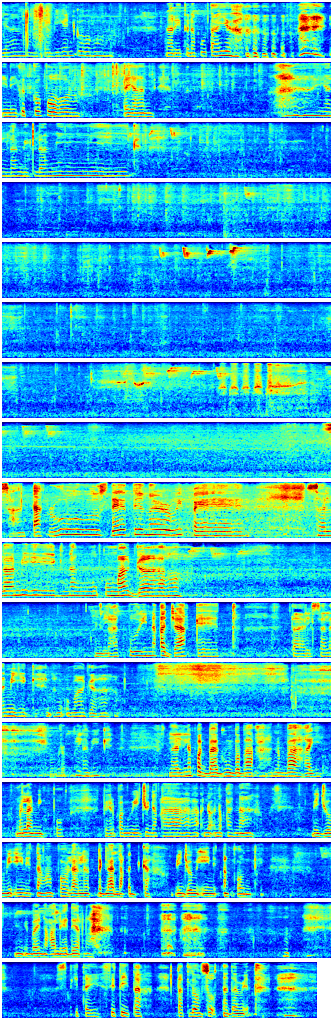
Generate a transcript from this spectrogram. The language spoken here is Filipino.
Yan, mga kaibigan ko. Narito na po tayo. Inikot ko po. Ayan. Ayan, lamig-lamig. Santa Cruz de Tenerife sa lamig ng umaga. Ang lahat po ay naka-jacket dahil sa lamig ng umaga. Sobrang lamig. Lalo na pag bagong baba ka ng bahay, malamig po. Pero pag medyo naka ano-ano ka na, Medyo umiinit naman po, lalo naglalakad ka. Medyo umiinit ng konti. Yung iba ay naka-leather na. si tita, si tita, tatlo ang suot na damit.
